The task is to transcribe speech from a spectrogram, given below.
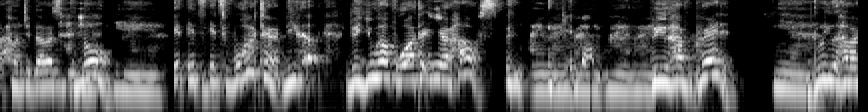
a hundred dollars? No, Yeah. it, it's it's water. Do you have, do you have water in your house? Right, right, You know, right, right, Do you have bread? Yeah. Do you have a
